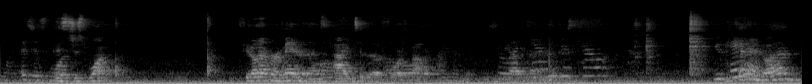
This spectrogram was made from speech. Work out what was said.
one. it's just one. It's just 1. If you don't have a remainder, then it's i to the fourth power. So why can't we just count? You You can. can, go ahead.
